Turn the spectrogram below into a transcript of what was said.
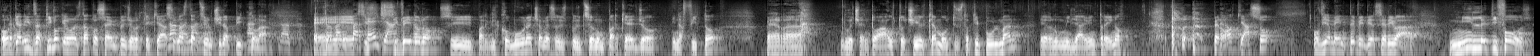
organizzativo che non è stato semplice perché Chiasso no, è una stazioncina immagino. piccola eh, trovare i parcheggi si, si vedono sì, il comune ci ha messo a disposizione un parcheggio in affitto per 200 eh, auto circa molti sono stati pullman erano un migliaio in treno. Però a Chiasso ovviamente vedersi arrivare mille tifosi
